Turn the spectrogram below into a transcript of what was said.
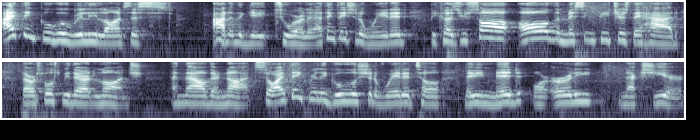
I think Google really launched this out of the gate too early. I think they should have waited because you saw all the missing features they had that were supposed to be there at launch and now they're not. So I think really Google should have waited till maybe mid or early next year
